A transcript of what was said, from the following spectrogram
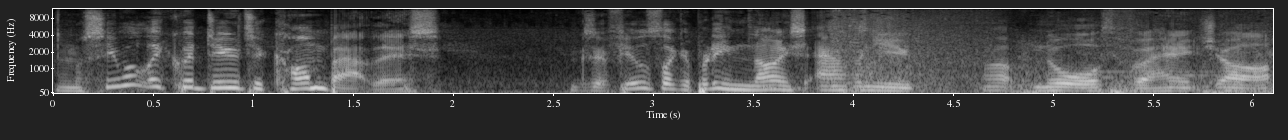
And we'll see what Liquid do to combat this. Because it feels like a pretty nice avenue up north for HR.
